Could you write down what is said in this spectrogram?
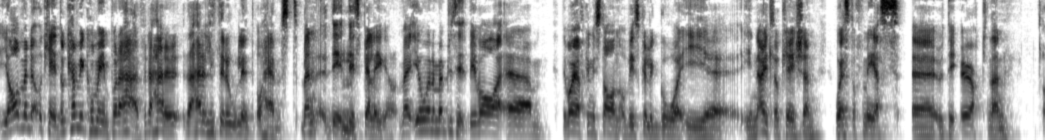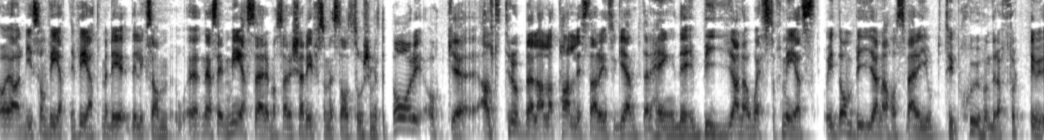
ja, men okej, då kan vi komma in på det här, för det här är, det här är lite roligt och hemskt. Men det, Mm. det spelar ingen roll. Men, jo, men precis, vi var, eh, det var i Afghanistan och vi skulle gå i, eh, i night location, West of Mes, eh, ute i öknen. Och ja, ni som vet, ni vet, men det, det är liksom, eh, när jag säger Mes så är det Masar Sharif som är en stad stor som Göteborg och eh, allt trubbel, alla tallisar och insurgenter hängde i byarna West of Mes. Och i de byarna har Sverige gjort typ 740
